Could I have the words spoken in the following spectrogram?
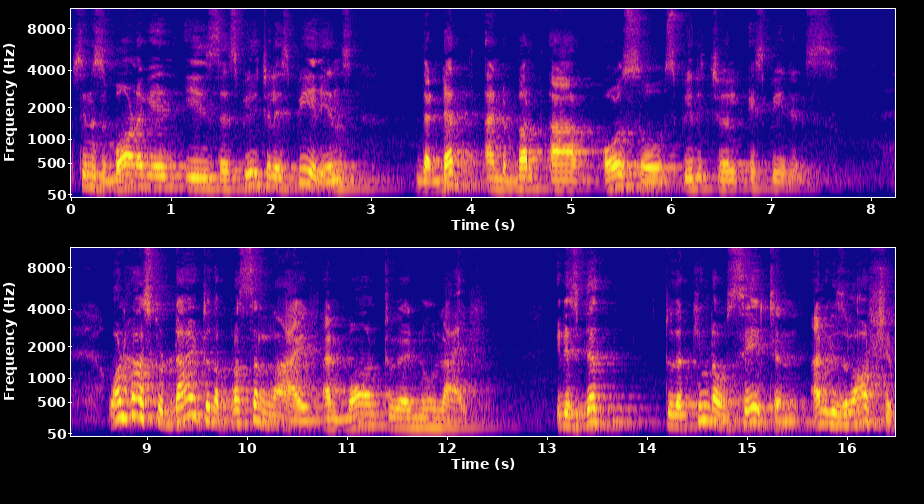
Since born again is a spiritual experience, the death and birth are also spiritual experience. One has to die to the present life and born to a new life. It is death to the kingdom of Satan and his lordship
